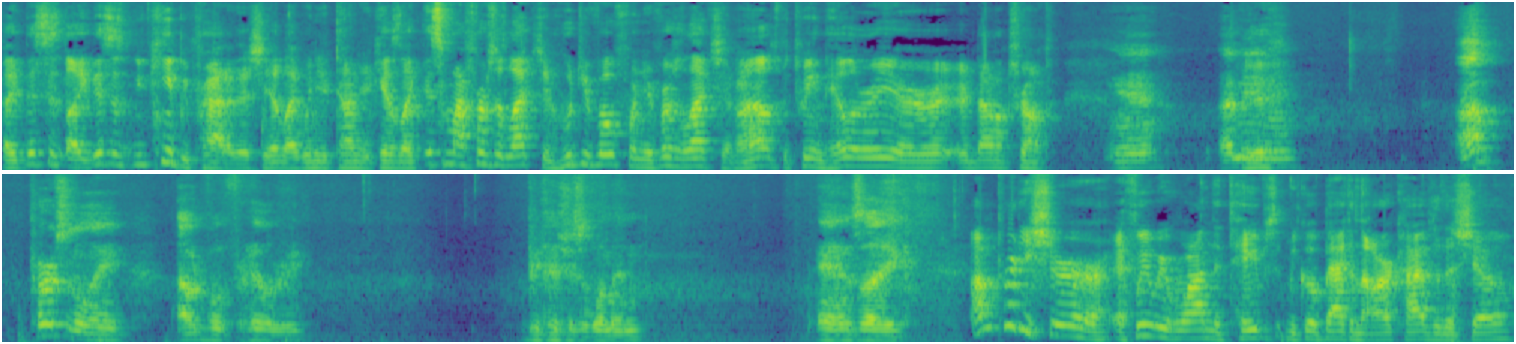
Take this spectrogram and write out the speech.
like this is like this is you can't be proud of this shit. Like when you're telling your kids like this is my first election. Who'd you vote for in your first election? Well, it's between Hillary or, or Donald Trump. Yeah, I mean, Yeah. I'm personally I would vote for Hillary because she's a woman, and it's like I'm pretty sure if we rewind the tapes, we go back in the archives of the show.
